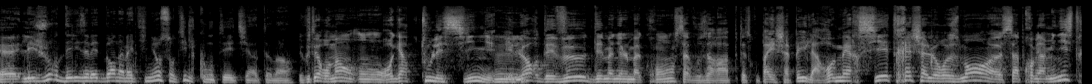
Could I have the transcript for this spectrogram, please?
Euh, les jours d'Elisabeth Borne à Matignon sont-ils comptés, tiens, Thomas? Écoutez, Romain, on regarde tous les signes. Hmm. Et lors des vœux d'Emmanuel Macron, ça vous aura peut-être pas échappé, il a remercié très chaleureusement euh, sa première ministre.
